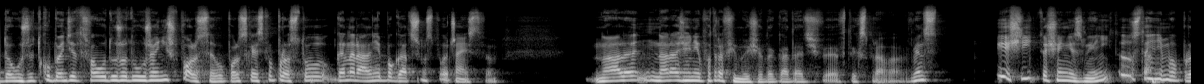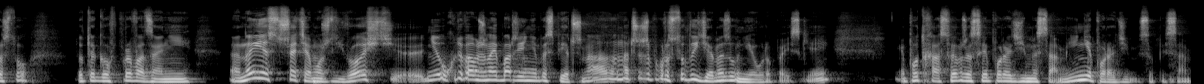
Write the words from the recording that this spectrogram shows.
do użytku będzie trwało dużo dłużej niż w Polsce, bo Polska jest po prostu generalnie bogatszym społeczeństwem. No ale na razie nie potrafimy się dogadać w, w tych sprawach. Więc jeśli to się nie zmieni, to zostaniemy po prostu do tego wprowadzeni. No i jest trzecia możliwość. Nie ukrywam, że najbardziej niebezpieczna. To znaczy, że po prostu wyjdziemy z Unii Europejskiej pod hasłem, że sobie poradzimy sami. I nie poradzimy sobie sami.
